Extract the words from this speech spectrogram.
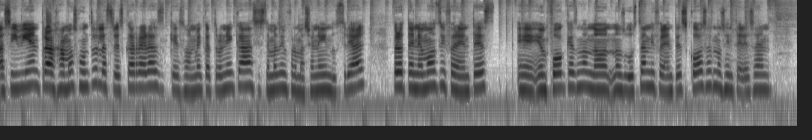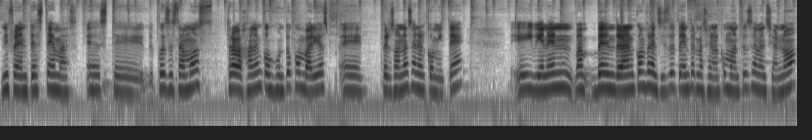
así bien, trabajamos juntos las tres carreras que son mecatrónica, sistemas de información e industrial, pero tenemos diferentes eh, enfoques, ¿no? nos gustan diferentes cosas, nos interesan diferentes temas. Este, pues estamos trabajando en conjunto con varias eh, personas en el comité eh, y vienen, vendrán conferencistas de internacional como antes se mencionó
